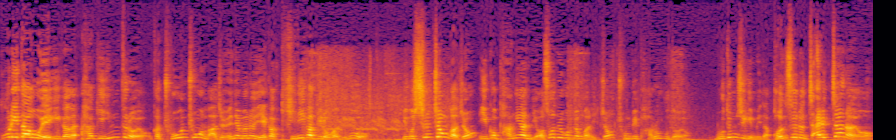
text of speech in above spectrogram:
뿌리다고 얘기가 하기 힘들어요. 그러니까 좋은 총은 맞아 요. 왜냐면은 얘가 길이가 길어가지고 이거 실전 가죠? 이거 방에 한 6, 7명만 있죠? 좀비 바로 굳어요. 못 움직입니다. 건슬은 짧잖아요.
